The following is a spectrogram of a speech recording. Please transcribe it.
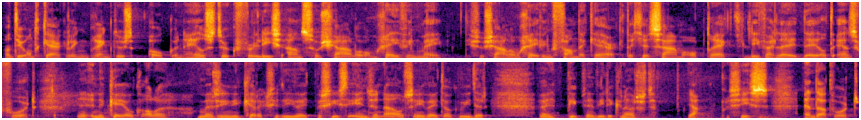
Want die ontkerkeling brengt dus ook een heel stuk verlies aan sociale omgeving mee. Die sociale omgeving van de kerk. Dat je samen optrekt, lief leed deelt enzovoort. En dan ken je ook alle mensen die in die kerk zitten, die weet precies de ins en outs. En je weet ook wie er eh, piept en wie er knarst. Ja, precies. En dat wordt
